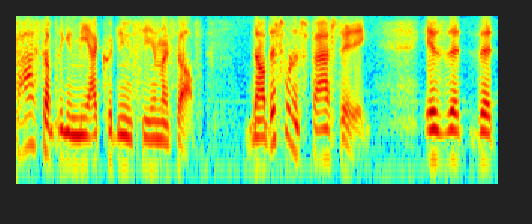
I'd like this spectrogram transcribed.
saw something in me I couldn't even see in myself. Now, this one is fascinating. Is that, that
